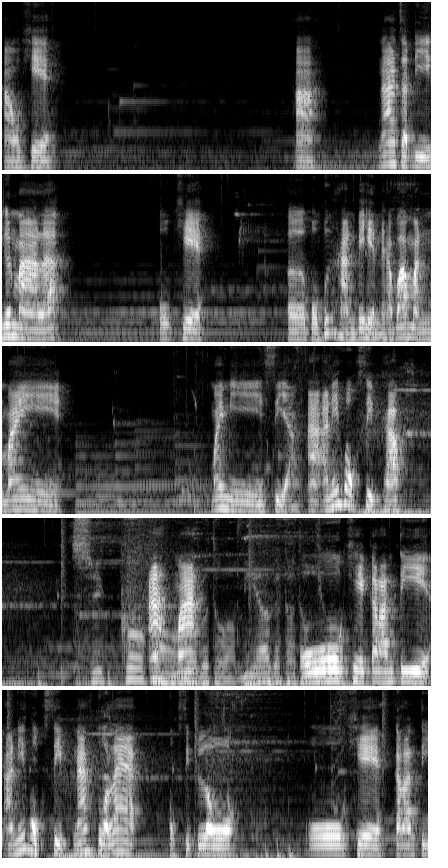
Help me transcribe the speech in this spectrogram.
อ่าโอเค่ะ น่าจะดีขึ้นมาแล้ว โอเค เออผมเพิ่งหันไปเห็นนะครับว่ามันไม่ ไม่มีเสียง อะ อันนี้ 60 ครับ อะ มา โอเคการันตี อันนี้ 60 นะ ตัวแรก 60 โล โอเค การันตี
